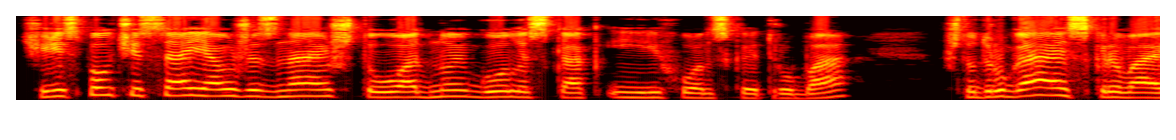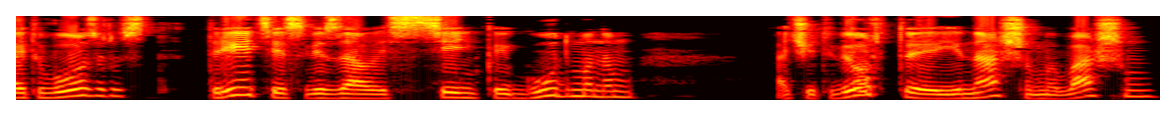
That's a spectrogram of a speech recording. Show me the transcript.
Через полчаса я уже знаю, что у одной голос, как иерихонская труба — что другая скрывает возраст, третья связалась с Сенькой Гудманом, а четвертая и нашим, и вашим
